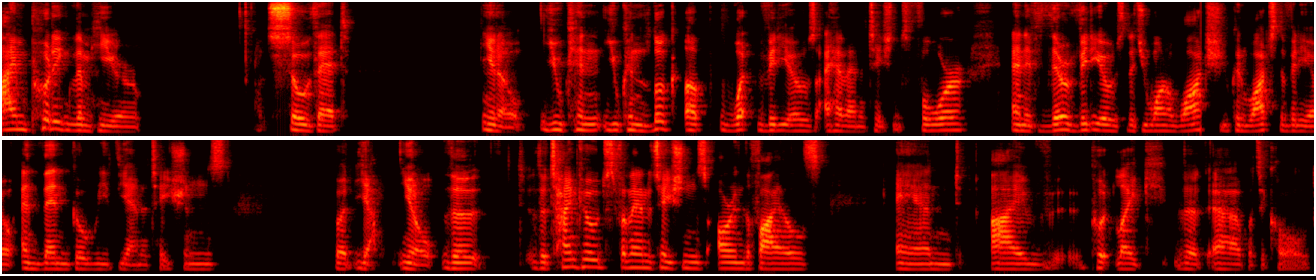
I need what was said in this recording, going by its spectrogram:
I'm putting them here so that you know you can you can look up what videos I have annotations for. And if there are videos that you want to watch you can watch the video and then go read the annotations. But yeah you know the the time codes for the annotations are in the files. And I've put like the uh, what's it called?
